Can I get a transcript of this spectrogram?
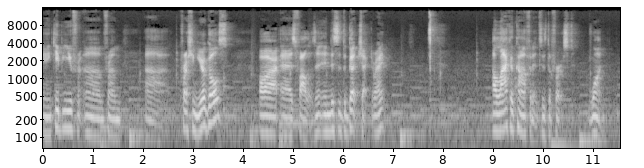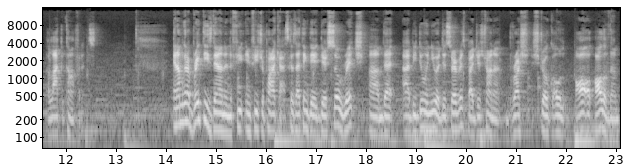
and keeping you from, um, from uh, crushing your goals are as follows. And, and this is the gut check, right? A lack of confidence is the first. One, a lack of confidence. And I'm going to break these down in the fu- in future podcasts because I think they, they're so rich um, that I'd be doing you a disservice by just trying to brush stroke all, all, all of them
